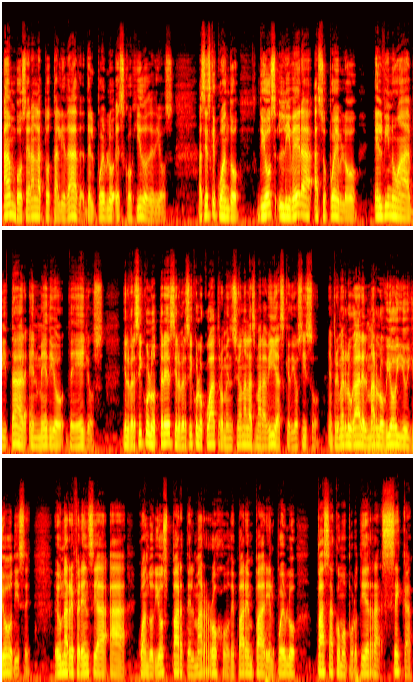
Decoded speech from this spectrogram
ambos eran la totalidad del pueblo escogido de Dios. Así es que cuando Dios libera a su pueblo, Él vino a habitar en medio de ellos. Y el versículo 3 y el versículo 4 menciona las maravillas que Dios hizo. En primer lugar, el mar lo vio y huyó, dice. Es una referencia a cuando Dios parte el mar rojo de par en par y el pueblo pasa como por tierra seca.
